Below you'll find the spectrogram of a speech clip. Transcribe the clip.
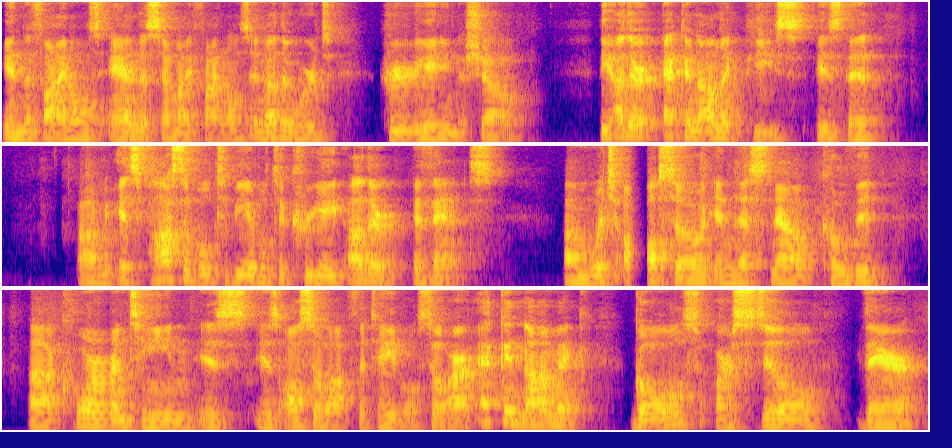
in the finals and the semifinals. In other words, creating the show. The other economic piece is that um, it's possible to be able to create other events, um, which also in this now COVID uh, quarantine is, is also off the table. So our economic goals are still there.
